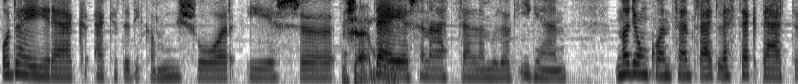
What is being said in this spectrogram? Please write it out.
odaérek, elkezdődik a műsor, és, és teljesen átszellemülök, igen. Nagyon koncentrált leszek, tehát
